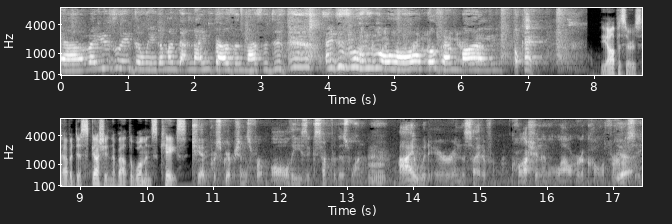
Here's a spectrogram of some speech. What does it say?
have. I usually delete them. I've got 9,000 messages. I just want to go home. Those are mine. Okay. The officers have a discussion about the woman's case. She had prescriptions for all these except for this one. Mm-hmm. I would err in the side of caution and allow her to call a pharmacy.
